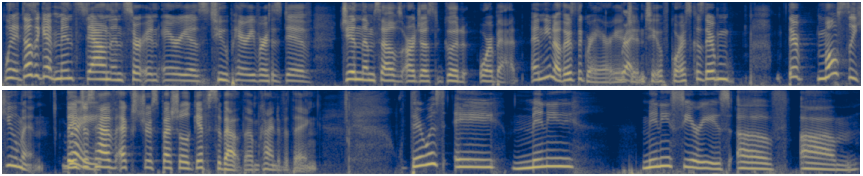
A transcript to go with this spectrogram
when it doesn't get minced down in certain areas to Peri versus Div, Jinn themselves are just good or bad. And you know, there's the gray area Right. Jinn too, of course, because they're they're mostly human. They just have extra special gifts about them, kind of a thing. There was a mini mini series of um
